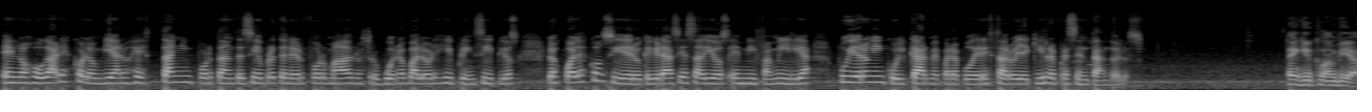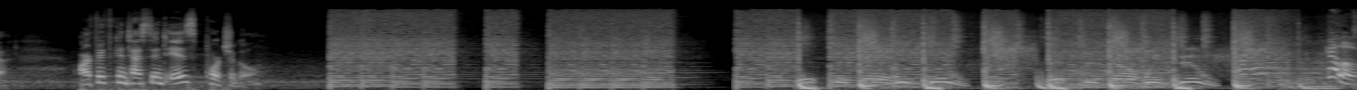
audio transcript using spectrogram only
en los hogares colombianos es tan importante siempre tener formados nuestros buenos valores y principios, los cuales considero que gracias a Dios en mi familia pudieron inculcar para poder estar hoy aquí representándolos. Thank you, Colombia. Our fifth contestant is Portugal. Hello,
